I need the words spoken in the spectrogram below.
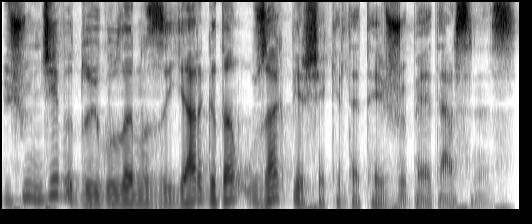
düşünce ve duygularınızı yargıdan uzak bir şekilde tecrübe edersiniz.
